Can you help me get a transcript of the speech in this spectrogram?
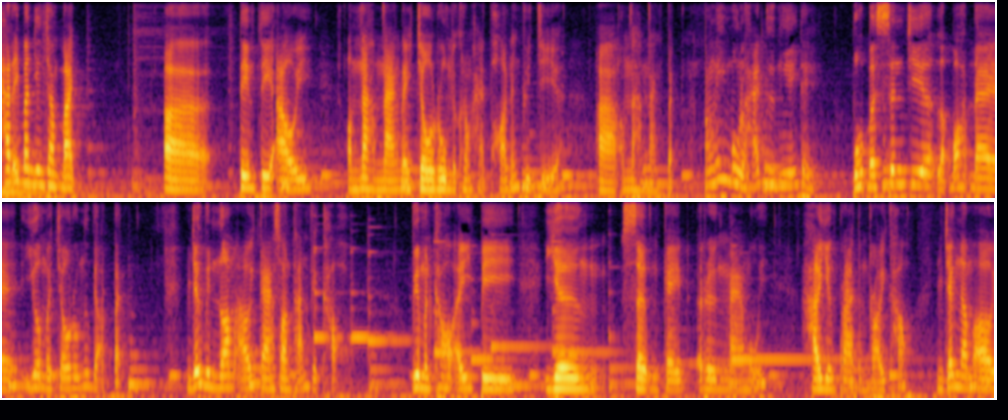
ហេតុអីបានយើងចាំបាច់អឺទីមទីឲ្យអំណះអំណាងដែលចូលរួមនៅក្នុងហេតុផលហ្នឹងគឺជាអអំណះអំណាងពិតនេះមូលហេតុគឺងាយទេ ពោះបើសិនជារបស់ដែលយកមកចូលរួមនឹងវាអត់ពិតអញ្ចឹងវានាំឲ្យការសន្តានវាខុសវាមិនខុសអីពីយើងស៊ើបអង្កេតរឿងណាមួយ ហើយយើងប្រើតម្រុយខុសអញ្ចឹងនាំឲ្យ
